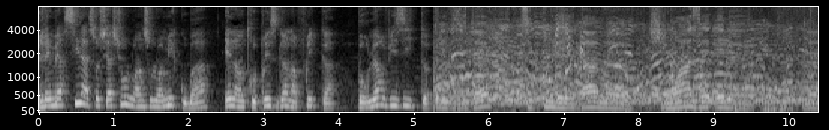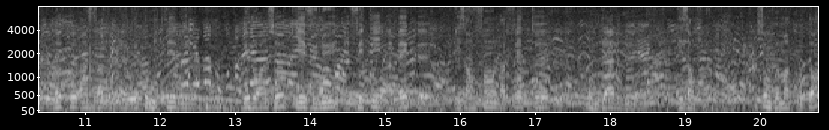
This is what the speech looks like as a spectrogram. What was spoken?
remercient l'association Luanzoloami Kuba et l'entreprise Gan Africa pour leur visite. Les visiteurs, surtout les dames chinoises et le, le- notre ensemble, le comité de, de l'oiseau qui est venu fêter avec euh, les enfants la fête mondiale de- des enfants. Nous sommes vraiment contents.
